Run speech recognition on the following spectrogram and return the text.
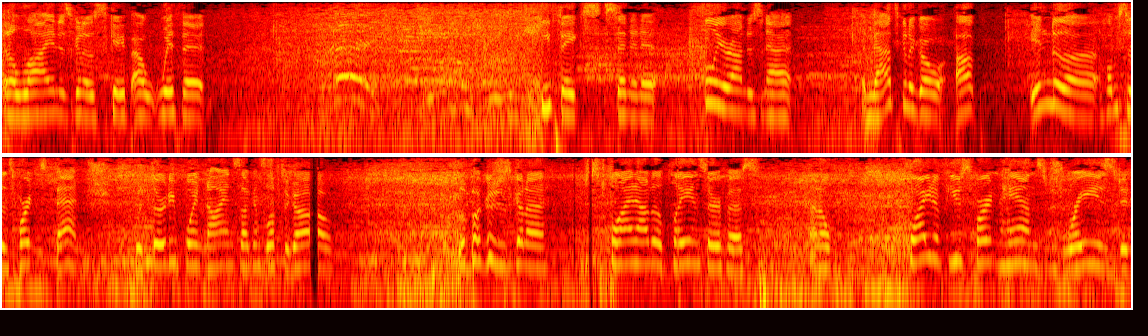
And a lion is going to escape out with it. He fakes sending it fully around his net. And that's going to go up into the Homestead Spartans bench with 30.9 seconds left to go. The puck is just going to just flying out of the playing surface. And a, quite a few Spartan hands just raised and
